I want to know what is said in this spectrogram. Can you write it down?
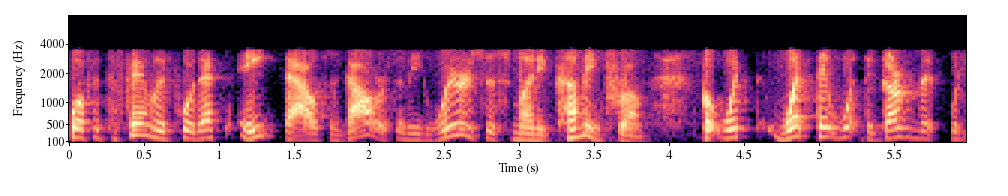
Well, if it's a family of four, that's eight thousand dollars. I mean, where is this money coming from? But what what they what the government, what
